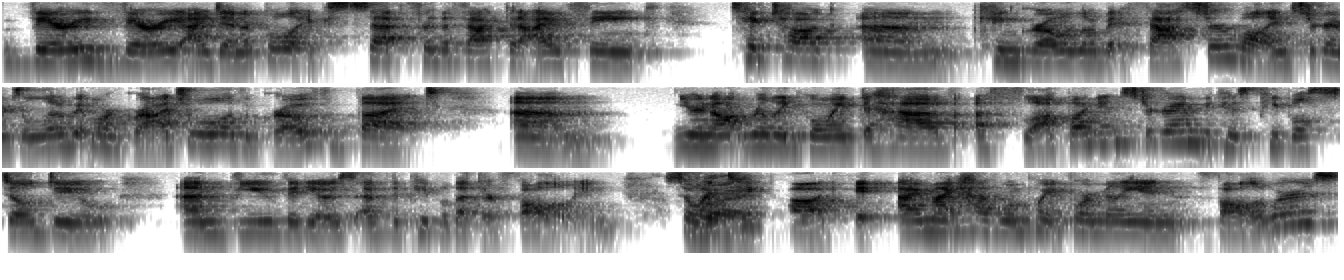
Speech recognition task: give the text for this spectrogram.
very very identical, except for the fact that I think TikTok um, can grow a little bit faster, while Instagram's a little bit more gradual of a growth. But um, you're not really going to have a flop on Instagram because people still do um, view videos of the people that they're following. So right. on TikTok, it, I might have 1.4 million followers,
